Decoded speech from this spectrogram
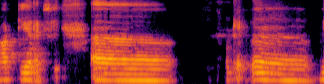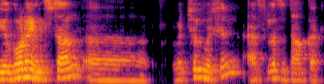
not clear. Actually, uh, okay. Uh, we are going to install uh, virtual machine as well as Docker.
